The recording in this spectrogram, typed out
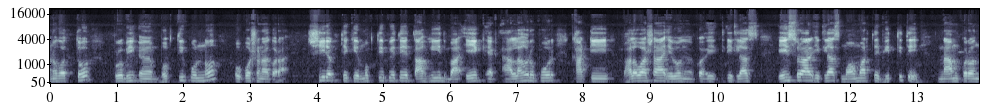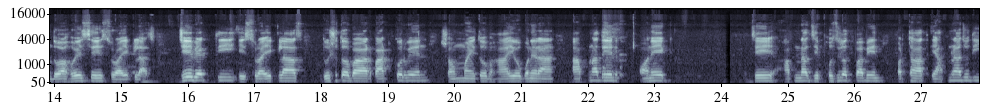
আনুগত্য, প্রভি ভক্তিপূর্ণ উপাসনা করা। শিরক থেকে মুক্তি পেতে তাহিদ বা এক এক আল্লাহর উপর খাঁটি ভালোবাসা এবং ইখলাস এই সুরার ইখলাস মহামার্থের ভিত্তিতে নামকরণ দেওয়া হয়েছে সুরা ইখলাস। যে ব্যক্তি এই সুরা ইখলাস দুশত বার পাঠ করবেন, সম্মানিত ভাই ও বোনেরা, আপনাদের অনেক যে, আপনারা যে ফজিলত পাবেন অর্থাৎ আপনারা যদি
